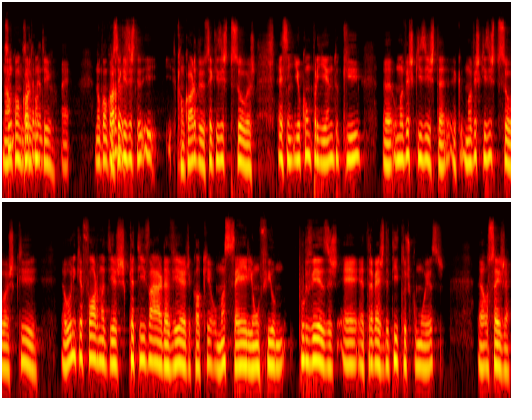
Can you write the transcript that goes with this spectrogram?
não Sim, concordo exatamente. contigo é. não concordo eu existe, concordo eu sei que existem pessoas é assim eu compreendo que eh, uma vez que exista uma vez que existem pessoas que a única forma de as cativar a ver qualquer uma série ou um filme por vezes é através de títulos como esses ou seja,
